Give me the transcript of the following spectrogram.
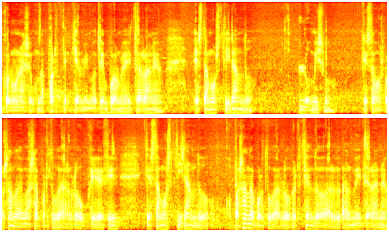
Con una segunda parte, que al mismo tiempo en el Mediterráneo estamos tirando lo mismo que estamos pasando además a Portugal. Lo quiere decir que estamos tirando, o pasando a Portugal, o vertiendo al, al Mediterráneo,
